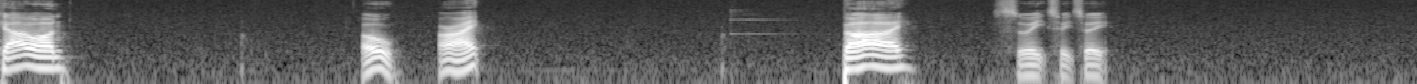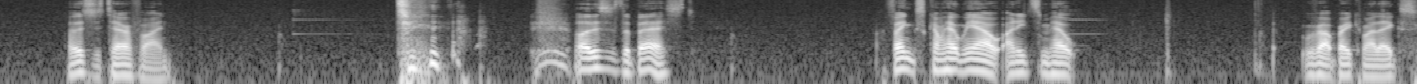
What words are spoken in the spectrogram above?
Come on. Oh, all right. Bye. Sweet, sweet, sweet. Oh, this is terrifying. oh, this is the best. Thanks, come help me out. I need some help. Without breaking my legs.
